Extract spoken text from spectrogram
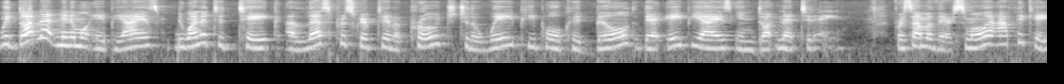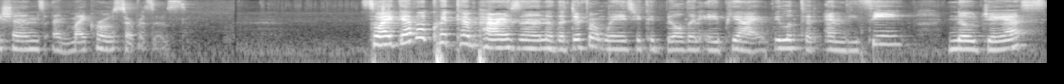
With .NET Minimal APIs, we wanted to take a less prescriptive approach to the way people could build their APIs in .NET today for some of their smaller applications and microservices. So I gave a quick comparison of the different ways you could build an API. We looked at MVC, Node.js,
